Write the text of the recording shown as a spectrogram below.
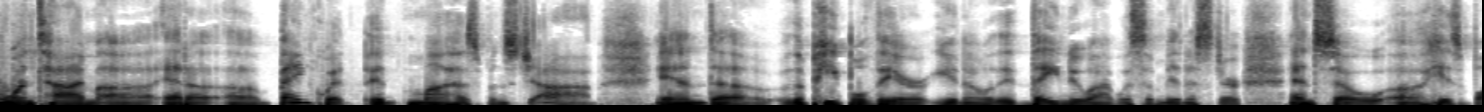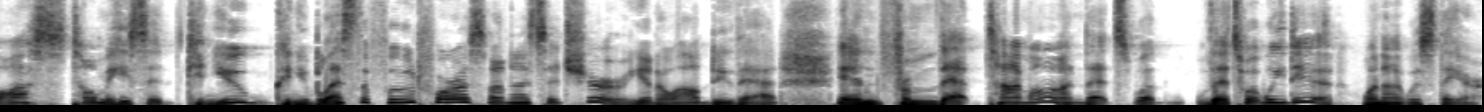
one time uh, at a, a, banquet at my husband's job, and uh, the people there, you know, they, they, knew I was a minister, and so uh, his boss told me, he said, "Can you can you bless the food for us?" And I said, "Sure, you know, I'll do that." And from that time on, that's what that's what we did when I was there,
